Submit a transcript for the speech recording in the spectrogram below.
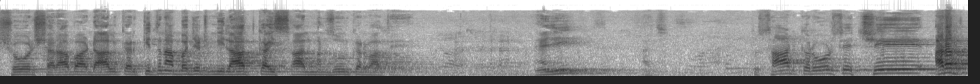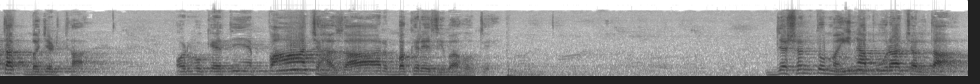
شور شرابہ ڈال کر کتنا بجٹ میلاد کا اس سال منظور کرواتے ہیں۔ ہیں جی؟ اچھا۔ تو ساٹھ کروڑ سے چھ ارب تک بجٹ تھا اور وہ کہتے ہیں پانچ ہزار بکرے ذبح ہوتے۔ جشن تو مہینہ پورا چلتا،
